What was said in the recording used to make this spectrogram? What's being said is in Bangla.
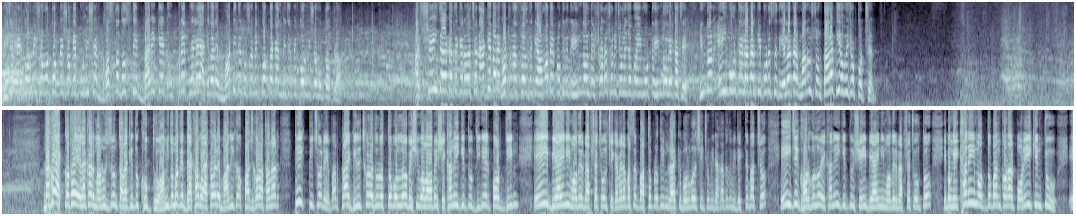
বিজেপির কর্মী সমর্থকদের সঙ্গে ধস্তাধস্তি ব্যারিকেড উপরে ফেলে একেবারে মাটিতে বসে বিক্ষোভ দেখান বিজেপির কর্মী সমর্থকরা। আর সেই জায়গা থেকে রয়েছেন একেবারে ঘটনাস্থল থেকে আমাদের প্রতিনিধি হিন্দলদের সরাসরি চলে যাব এই মুহূর্তে হিন্দলের কাছে। হিন্দল, এই মুহূর্তে এলাকার কি পরিস্থিতি? এলাকার মানুষজন, তারা কি অভিযোগ করছেন? দেখো, এক কথায় এলাকার মানুষজন, তারা কিন্তু ক্ষুব্ধ। আমি তোমাকে দেখাবো, একেবারে বালিকা পাঁচঘড়া থানার ঠিক পিছনে প্রায় ঢিলছোড়া দূরত্ব বললেও বেশি বলা হবে, সেখানেই কিন্তু দিনের পর দিন এই বেআইনি মদের ব্যবসা চলছে। ক্যামেরা পার্সন পার্থপ্রতিম রায়কে বলব, সেই ছবি দেখাতে তুমি দেখতে পাচ্ছ। এই যে ঘরগুলো, এখানেই কিন্তু সেই বেআইনি মদের ব্যবসা চলতো এবং এখানেই মদ্যপান করার পরেই কিন্তু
